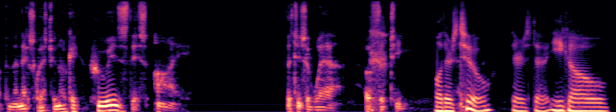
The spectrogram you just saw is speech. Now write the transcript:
But then the next question, okay, who is this I that is aware of the tea? Well, there's two. There's the ego,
